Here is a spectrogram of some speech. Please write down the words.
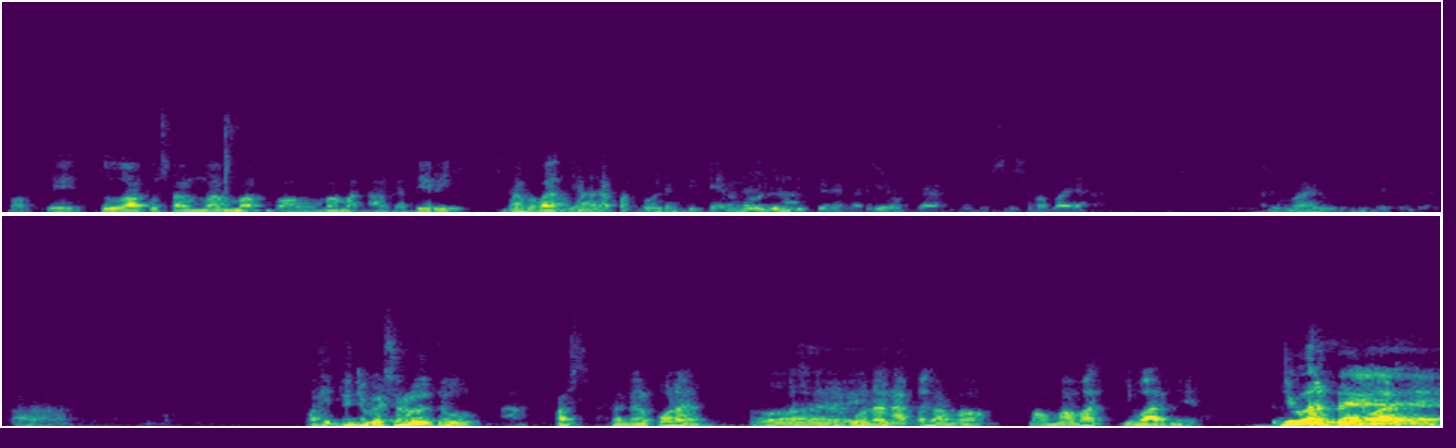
Waktu itu aku sama Ma- bang Mamat Al Katiri dapat yang dapat golden ticket. Yang dari- golden ticket. dari Jogja audisi Surabaya. Cuman uh, wah itu juga seru tuh pas penelponan Oh, pas penelponan aku sama Bang Mamat di warnet di mana? di warnet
